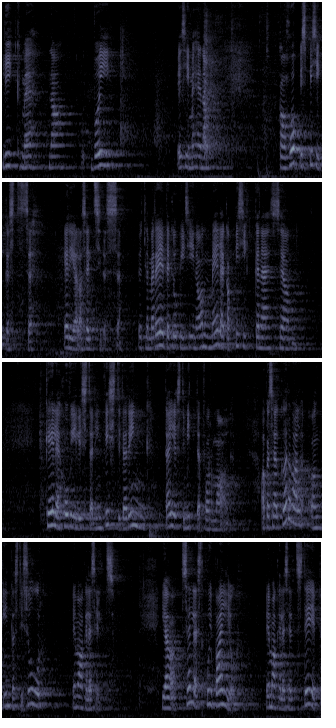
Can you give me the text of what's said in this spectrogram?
liikmena või esimehena ka hoopis pisikestesse erialaseltsidesse. ütleme, Reede klubi siin on meelega pisikene, see on keelehuviliste lingvistide ring, täiesti mitteformaalne. aga seal kõrval on kindlasti suur emakeeleselts. ja sellest, kui palju emakeeleselts teeb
